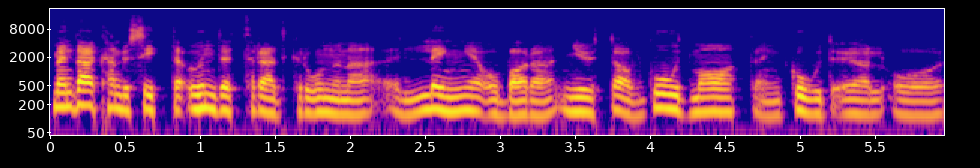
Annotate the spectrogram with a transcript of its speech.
Men där kan du sitta under trädkronorna länge och bara njuta av god mat, en god öl och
